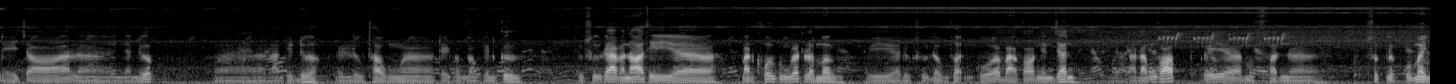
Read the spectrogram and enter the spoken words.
để cho là nhà nước ờ, làm tuyến đường để lưu thông ờ, trên cộng đồng dân cư. Thực sự ra mà nói thì ban khối cũng rất là mừng vì được sự đồng thuận của bà con nhân dân đã đóng góp cái một phần sức lực của mình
